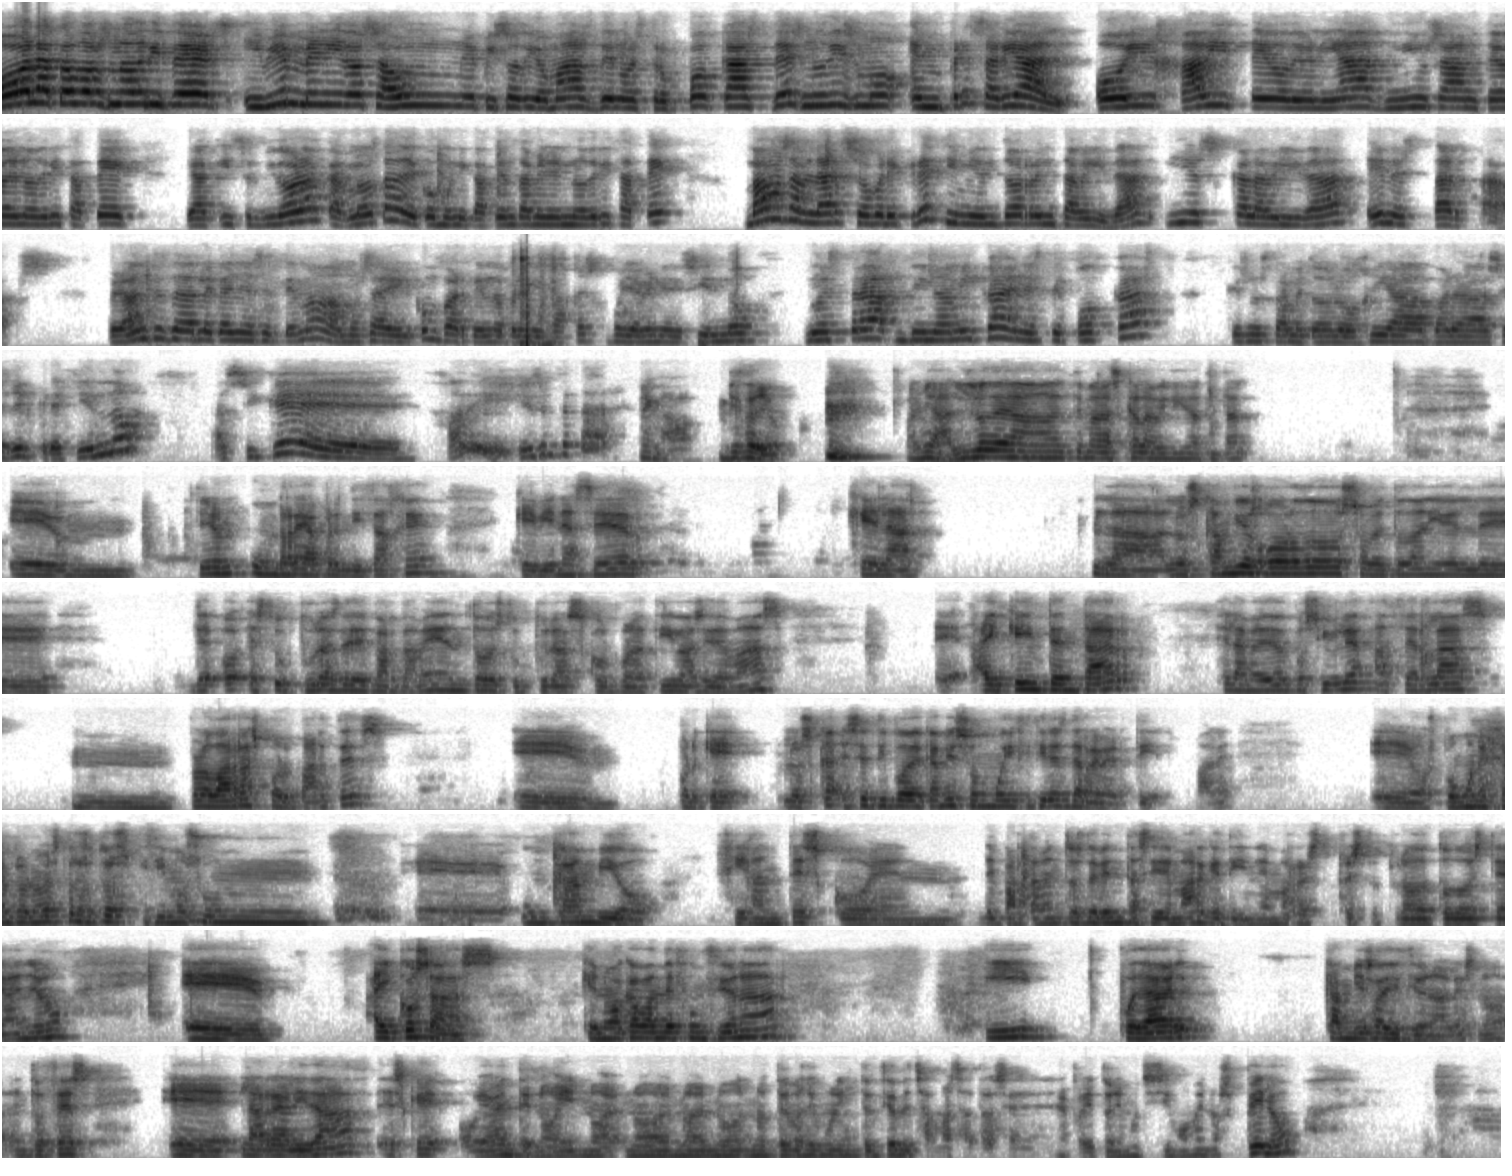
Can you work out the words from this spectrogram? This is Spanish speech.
Hola a todos nodricers y bienvenidos a un episodio más de nuestro podcast Desnudismo Empresarial. Hoy Javi, CEO de Unidad, Newsan, CEO de Nodriza Tech y aquí servidora, Carlota, de comunicación también en Nodriza Tech. Vamos a hablar sobre crecimiento, rentabilidad y escalabilidad en startups. Pero antes de darle caña a ese tema, vamos a ir compartiendo aprendizajes, como ya viene siendo nuestra dinámica en este podcast, que es nuestra metodología para seguir creciendo Así que, Javi, ¿quieres empezar? Venga, empiezo yo. Pues mira, al hilo del tema de la escalabilidad y tal, eh, tiene un reaprendizaje que viene a ser que los cambios gordos, sobre todo a nivel de, estructuras de departamento, estructuras corporativas y demás, eh, hay que intentar, en la medida posible, hacerlas, mm, probarlas por partes eh, porque ese tipo de cambios son muy difíciles de revertir. Eh, os pongo un ejemplo nuestro. Nosotros hicimos un, eh, un cambio gigantesco en departamentos de ventas y de marketing. Hemos reestructurado todo este año. hay cosas que no acaban de funcionar y puede haber cambios adicionales, ¿no? Entonces, eh, la realidad es que, obviamente, no, tenemos ninguna intención de echar más atrás en, el proyecto, ni muchísimo menos, pero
